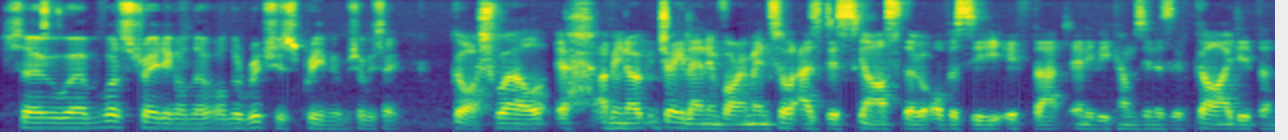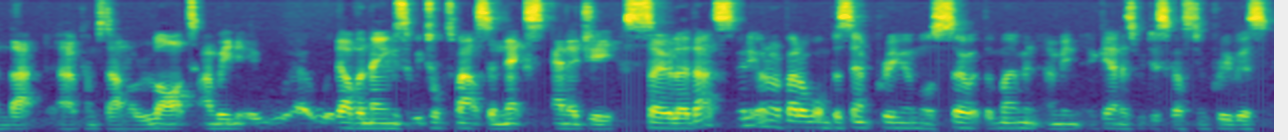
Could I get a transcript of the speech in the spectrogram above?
So, um, what's trading on the on the richest premium, shall we say? Gosh, well, I mean, uh, JLEN Environmental, as discussed, though, obviously, if that NAV comes in as they've guided, then that uh, comes down a lot. I mean, with other names that we talked about, so Next Energy Solar, that's only on about a 1% premium or so at the moment. I mean, again, as we discussed in previous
